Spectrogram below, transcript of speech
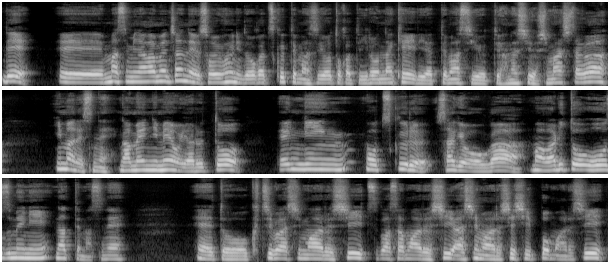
で、えー、まあ、すみながめチャンネルそういう風に動画作ってますよとかっていろんな経緯でやってますよっていう話をしましたが、今ですね、画面に目をやると、ペンギンを作る作業が、まあ割と大詰めになってますね。えっ、ー、と、くちばしもあるし、翼もあるし、足もあるし、尻尾もあるし、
